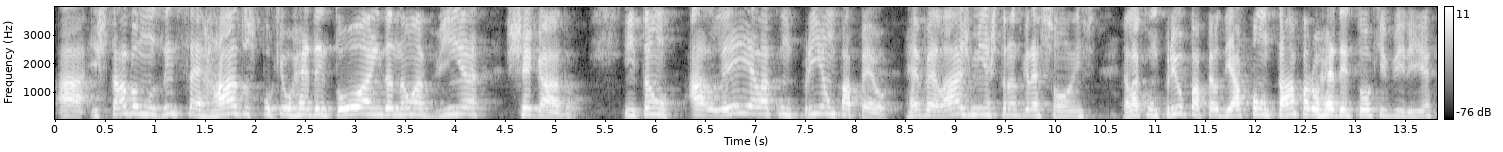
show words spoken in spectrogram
Ah, estávamos encerrados porque o redentor ainda não havia chegado. Então, a lei ela cumpria um papel, revelar as minhas transgressões, ela cumpriu o papel de apontar para o redentor que viria,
